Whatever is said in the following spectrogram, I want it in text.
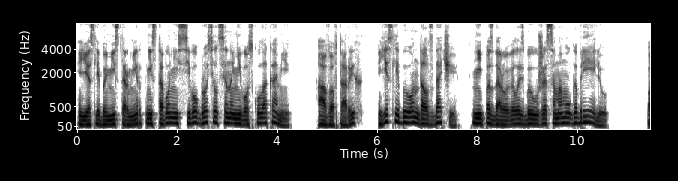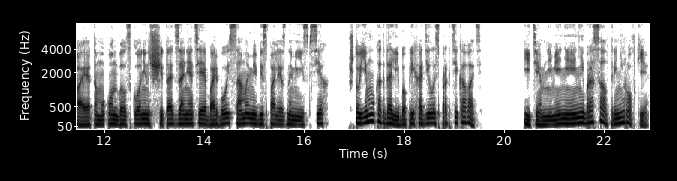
если бы мистер Мирт ни с того ни с сего бросился на него с кулаками. А во-вторых, если бы он дал сдачи, не поздоровилось бы уже самому Габриэлю. Поэтому он был склонен считать занятия борьбой самыми бесполезными из всех, что ему когда-либо приходилось практиковать. И тем не менее не бросал тренировки.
